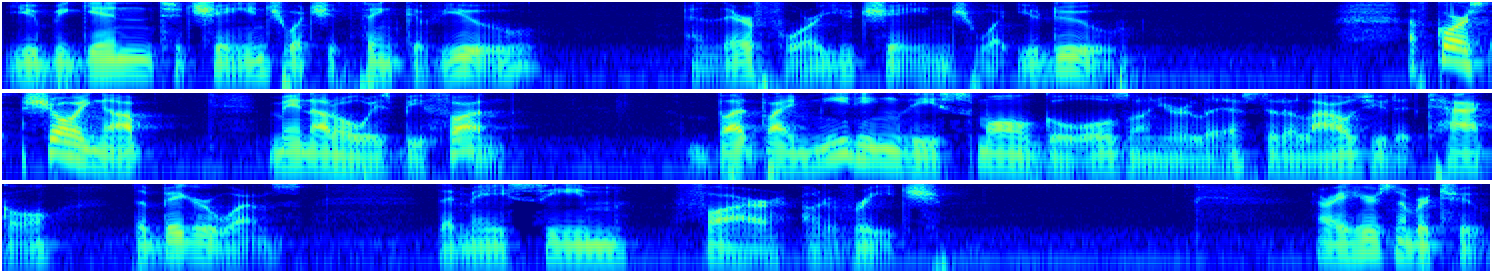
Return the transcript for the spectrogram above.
You begin to change what you think of you, and therefore you change what you do. Of course, showing up may not always be fun. But by meeting these small goals on your list, it allows you to tackle the bigger ones that may seem far out of reach. All right, here's number two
